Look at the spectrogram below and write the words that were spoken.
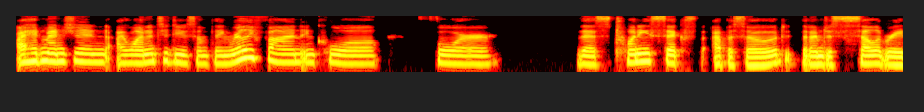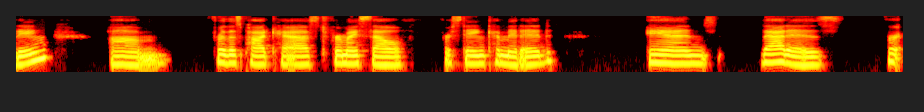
I had mentioned I wanted to do something really fun and cool for this 26th episode that I'm just celebrating um, for this podcast, for myself, for staying committed. And that is for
